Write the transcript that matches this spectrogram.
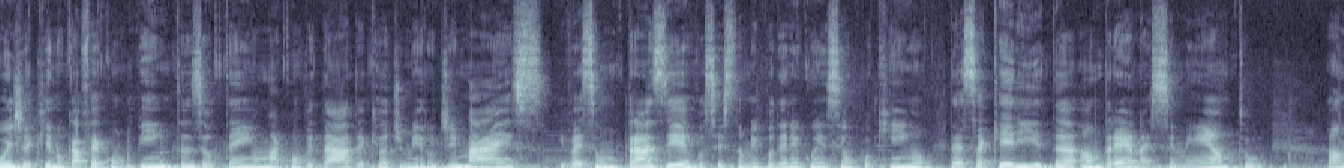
Hoje aqui no Café com Pintas eu tenho uma convidada que eu admiro demais e vai ser um prazer vocês também poderem conhecer um pouquinho dessa querida André Nascimento. A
